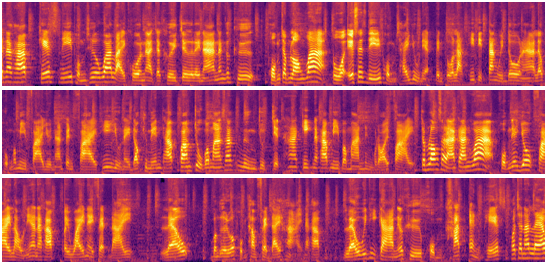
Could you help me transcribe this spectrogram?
สนะครับ เคสนี้ผมเชื่อว่าหลายคนอาจจะเคยเจอเลยนะ นั่นก็คือผมจำลองว่าตัว SSD ที่ผมใช้อยู่เนี่ยเป็นตัวหลักที่ติดตั้ง Windows นะฮะแล้วผมก็มีไฟล์อยู่นั้นเป็นไฟล์ที่อยู่ใน Document ครับ ความจุประมาณสัก 1.75 กิกนะครับมีประมาณ 100 ไฟล์จำลองสถานการณ์ว่าผมเนี่ยโยกไฟล์เหล่านี้นะครับไปไว้ในแฟลชไดรฟ์แล้วบังเอิญว่าผมทำแฟลชไดรฟ์หายนะครับ แล้ววิธีการก็คือผม cut and paste เพราะฉะนั้นแล้ว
